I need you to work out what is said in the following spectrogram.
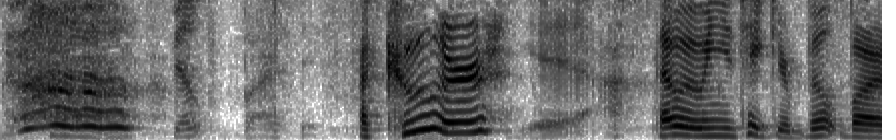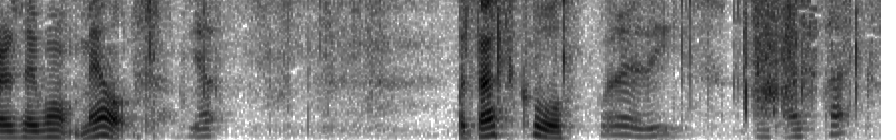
built bar thing. A cooler. Yeah. That way when you take your built bars, they won't melt. Yep. But that's cool. What are these? Like ice packs?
